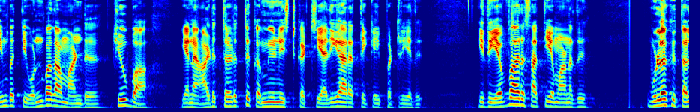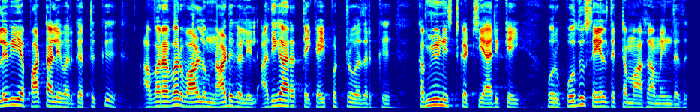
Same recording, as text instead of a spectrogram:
ஐம்பத்தி ஒன்பதாம் ஆண்டு கியூபா என அடுத்தடுத்து கம்யூனிஸ்ட் கட்சி அதிகாரத்தை கைப்பற்றியது. இது எவ்வாறு சாத்தியமானது? உலகு தழுவிய பாட்டாளி வர்க்கத்துக்கு அவரவர் வாழும் நாடுகளில் அதிகாரத்தை கைப்பற்றுவதற்கு கம்யூனிஸ்ட் கட்சி அறிக்கை ஒரு பொது செயல்திட்டமாக அமைந்தது.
